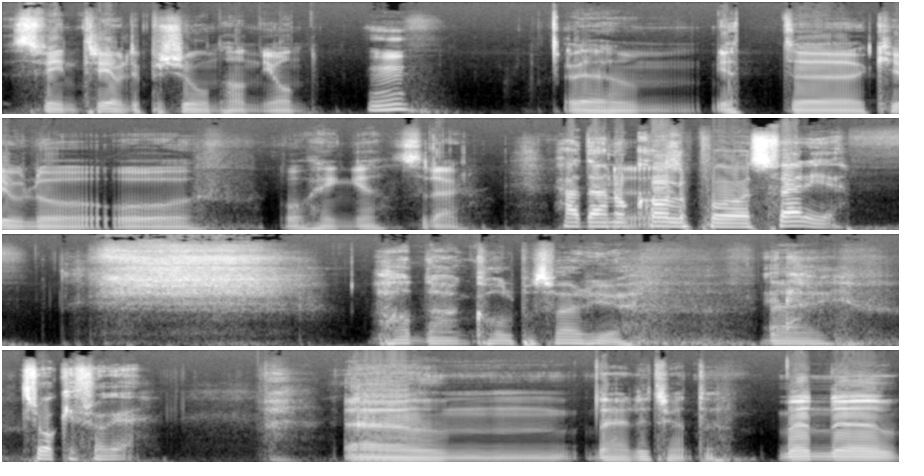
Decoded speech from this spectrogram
Svintrevlig person han John. Mm. Um, jättekul att, att, att hänga sådär. Hade han någon koll på Sverige? Hade han koll på Sverige? Nej. Tråkig fråga. Ehm, nej, det tror jag inte. Men eh,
